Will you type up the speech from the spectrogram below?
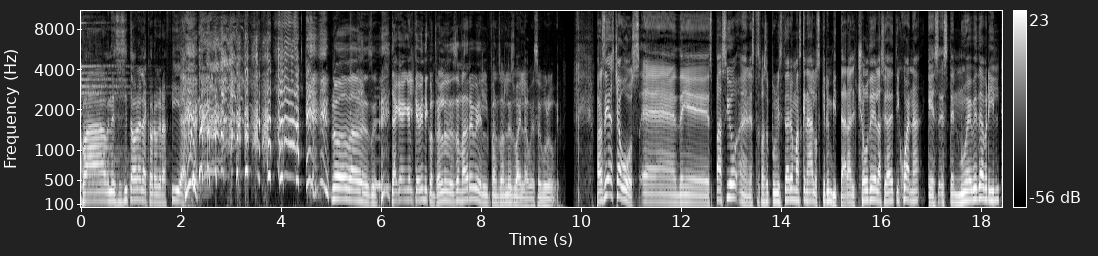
Guau, necesito ahora la coreografía. No mames, güey. Ya que venga el Kevin y controles esa madre, güey, el panzón les baila, güey, seguro, güey. Pero así es, chavos. eh, de espacio, en este espacio publicitario, más que nada los quiero invitar al show de la ciudad de Tijuana, que es este 9 de abril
